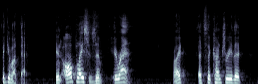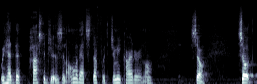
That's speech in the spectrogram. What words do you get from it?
Think about that. In all places of Iran, right? That's the country that we had the hostages and all of that stuff with Jimmy Carter and all. So, so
